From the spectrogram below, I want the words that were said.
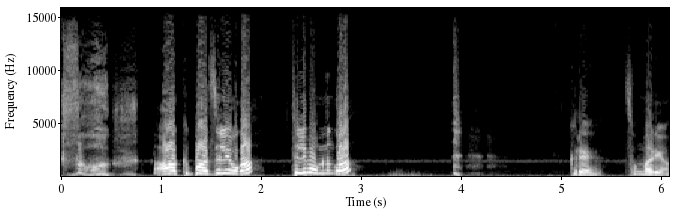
くそ 아, 그 바질리오가? 틀림없는 거야? 그래, 정말이야.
